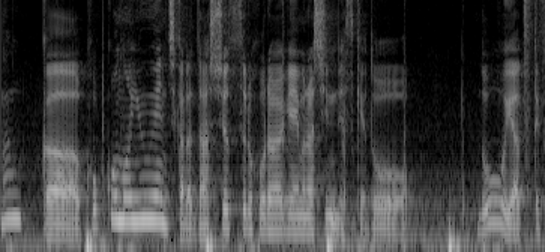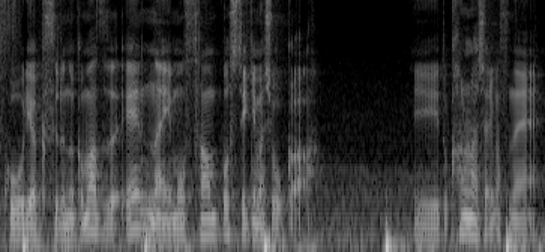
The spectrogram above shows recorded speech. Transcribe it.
なんかここの遊園地から脱出するホラーゲームらしいんですけどどうやって攻略するのかまず園内も散歩していきましょうか。えーと観覧車ありますね。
